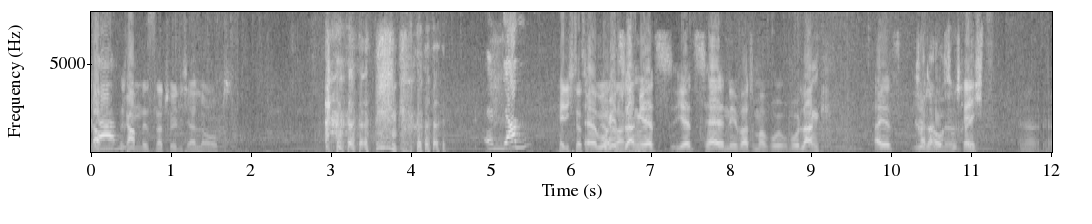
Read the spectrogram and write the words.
Ram. Ram ist natürlich erlaubt. Ähm, Jan, Hätte ich das Äh, wo geht's lang sollen? jetzt? Jetzt, hä? Nee, warte mal, wo, wo lang? Ah, jetzt hier lang, ne? und rechts. Ja, ja.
